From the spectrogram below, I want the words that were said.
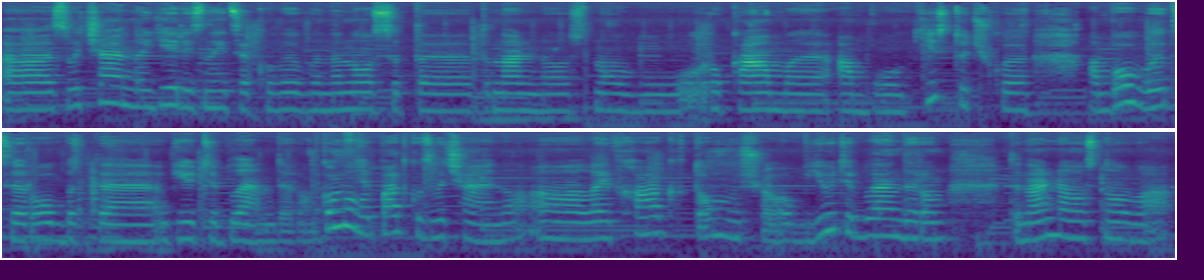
е, звичайно, є різниця, коли ви наносите тональну основу руками або кісточкою, або ви це робите б'юті-блендером. В такому випадку, звичайно, лайфхак в тому, що б'юті-блендером тональна основа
